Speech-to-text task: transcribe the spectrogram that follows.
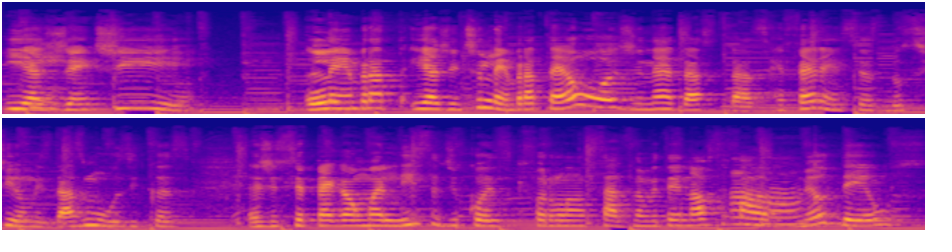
E a Sim. gente lembra, e a gente lembra até hoje, né? Das, das referências dos filmes, das músicas. A gente você pega uma lista de coisas que foram lançadas em 99, você fala, Aham. meu Deus,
